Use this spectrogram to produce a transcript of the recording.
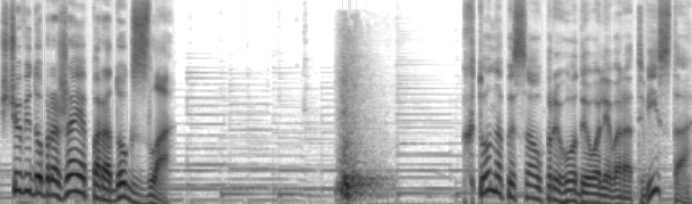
що відображає парадокс зла. Хто написав пригоди Олівера Твіста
